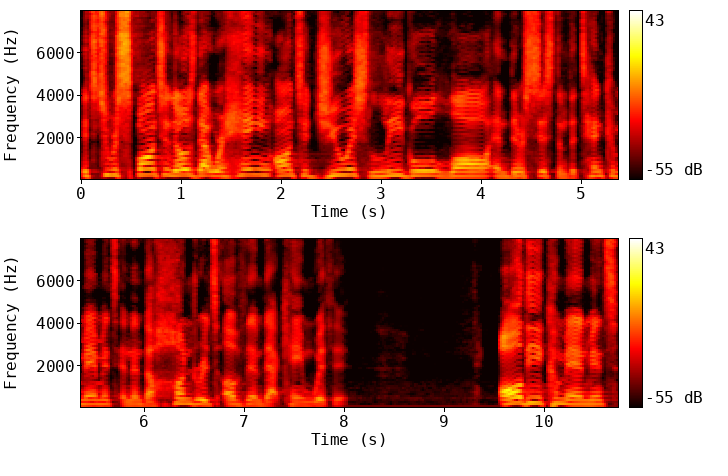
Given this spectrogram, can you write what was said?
it's to respond to those that were hanging on to Jewish legal law and their system, the 10 commandments and then the hundreds of them that came with it all the commandments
